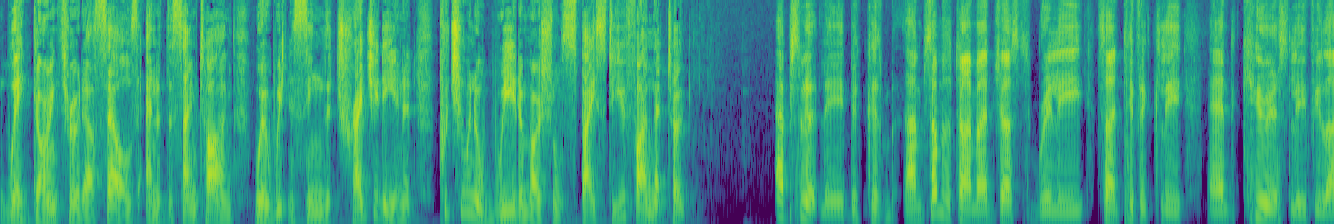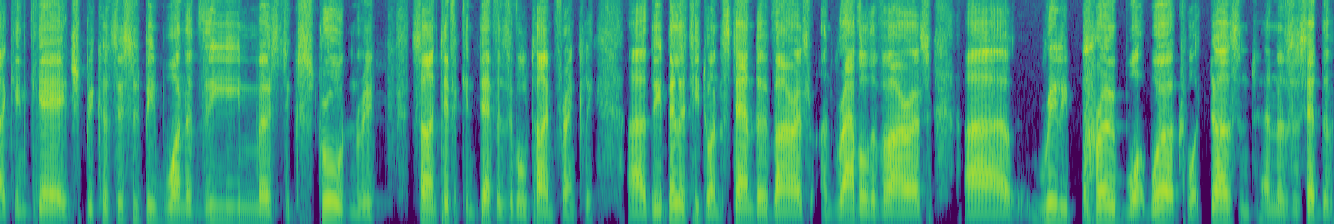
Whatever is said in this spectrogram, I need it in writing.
we're going through it ourselves and at the same time we're witnessing the tragedy in it puts you in a weird emotional space. Do you find that too Absolutely, because um, some of the time I'm just really scientifically and curiously, if you like, engaged, because this has been one of the most extraordinary scientific endeavors of all time, frankly. Uh, the ability to understand the virus, unravel the virus, uh, really probe what works, what doesn't. And as I said, the,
